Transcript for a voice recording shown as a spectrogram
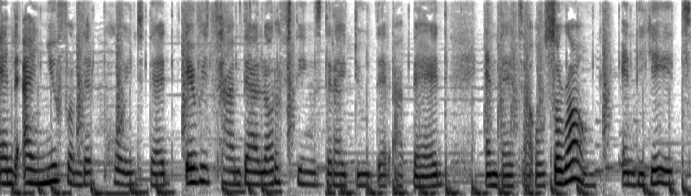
And I knew from that point that every time there are a lot of things that I do that are bad and that are also wrong. And yet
